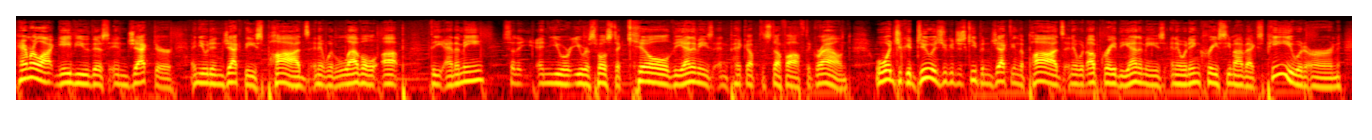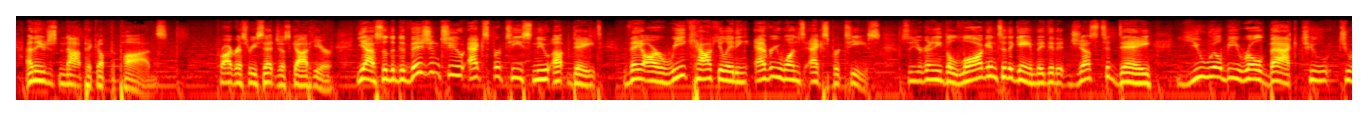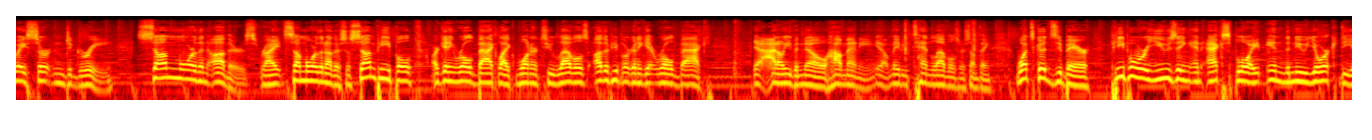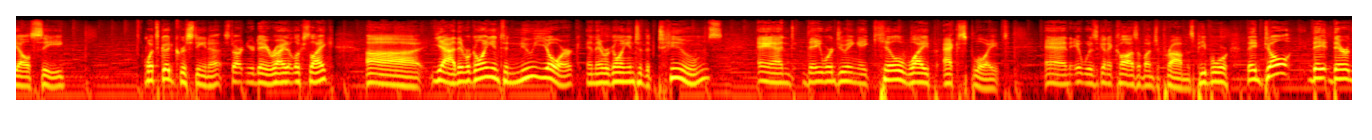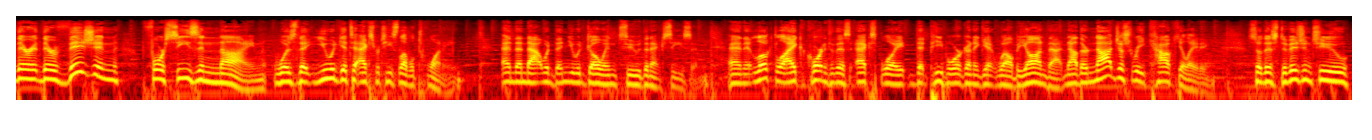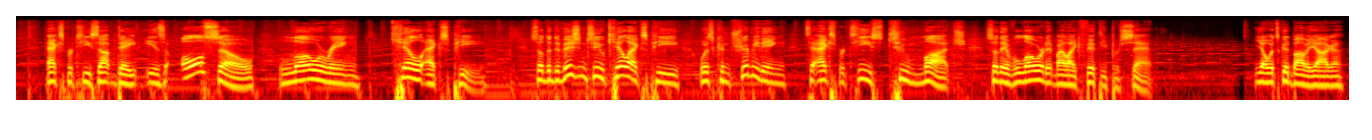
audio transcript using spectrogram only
Hammerlock gave you this injector, and you would inject these pods, and it would level up the enemy so that and you were you were supposed to kill the enemies and pick up the stuff off the ground. Well, what you could do is you could just keep injecting the pods and it would upgrade the enemies and it would increase the amount of XP you would earn and then you just not pick up the pods. Progress reset just got here. Yeah, so the Division 2 expertise new update, they are recalculating everyone's expertise. So you're going to need to log into the game. They did it just today. You will be rolled back to to a certain degree. Some more than others, right? Some more than others. So some people are getting rolled back like one or two levels. Other people are going to get rolled back yeah, I don't even know how many, you know, maybe 10 levels or something. What's good, Zubair? People were using an exploit in the New York DLC. What's good, Christina? Starting your day right, it looks like. Uh, yeah, they were going into New York and they were going into the tombs and they were doing a kill wipe exploit and it was going to cause a bunch of problems. People were they don't they their their their vision for season 9 was that you would get to expertise level 20 and then that would then you would go into the next season. And it looked like, according to this exploit, that people were going to get well beyond that. Now they're not just recalculating. So this Division Two expertise update is also lowering kill XP. So the Division 2 kill XP was contributing to expertise too much, so they've lowered it by like 50%. Yo, what's good, Baba Yaga?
